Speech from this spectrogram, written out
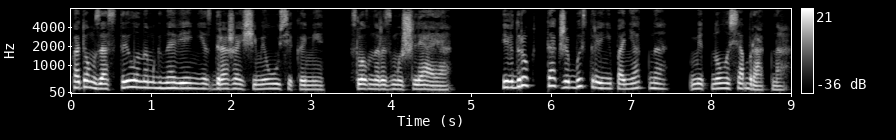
потом застыло на мгновение с дрожащими усиками, словно размышляя, и вдруг так же быстро и непонятно метнулась обратно.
